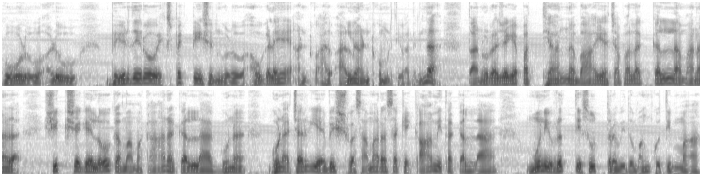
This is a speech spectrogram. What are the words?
ಗೋಳು, ಅಳು, ಬೇಡದೇ ಇರೋ ಎಕ್ಸ್ಪೆಕ್ಟೇಷನ್ಗಳು ಅವುಗಳೇ ಅಂಟ್ಕೊ ಅಲ್- ಅಲ್ಲಿ ಅಂಟ್ಕೊಂಡ್ಬಿಡ್ತೀವಿ. ಅದರಿಂದ ತನುರಜೆಗೆ ಪಥ್ಯಾನ್ನ ಬಾಯ ಚಪಲ ಕಲ್ಲ ಮನದ ಶಿಕ್ಷೆಗೆ ಲೋಕ ಮಮಕಾರ ಕಲ್ಲ ಗುಣ, ಗುಣಚರ್ಯ, ವಿಶ್ವ ಸಮರಸಕ್ಕೆ ಕಾಮಿತ ಕಲ್ಲ ಮುನಿ ವೃತ್ತಿ ಸೂತ್ರವಿದು ಮಂಕುತಿಮ್ಮ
